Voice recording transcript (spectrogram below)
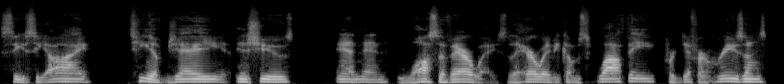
CCI, TMJ issues, and then loss of airway. So the airway becomes floppy for different reasons.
